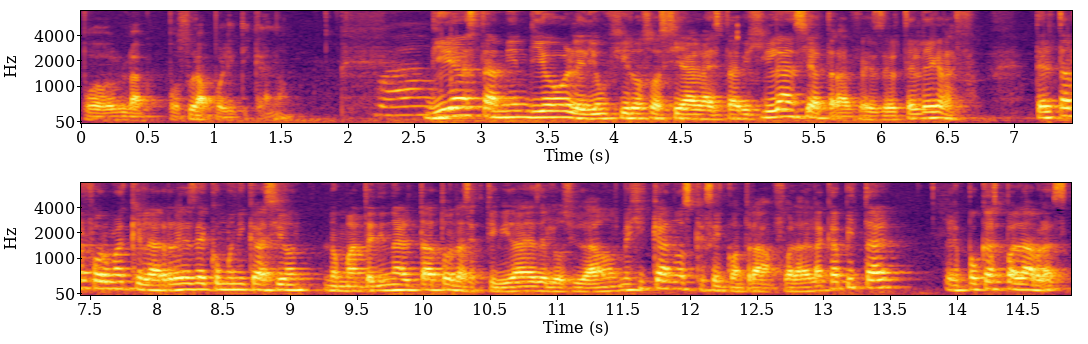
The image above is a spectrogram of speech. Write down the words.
po- la postura política. ¿no? Wow. Díaz también dio, le dio un giro social a esta vigilancia a través del telégrafo, de tal forma que las redes de comunicación lo mantenían al tanto de las actividades de los ciudadanos mexicanos que se encontraban fuera de la capital. En pocas palabras,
